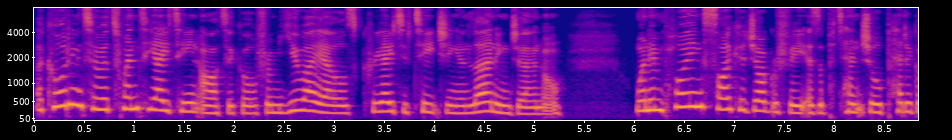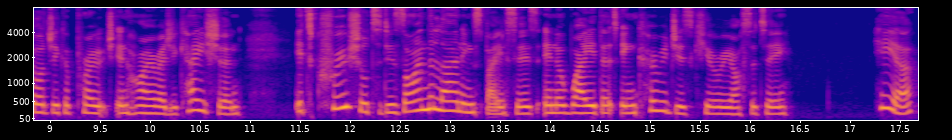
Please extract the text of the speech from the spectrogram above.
According to a 2018 article from UAL's Creative Teaching and Learning Journal, when employing psychogeography as a potential pedagogic approach in higher education, it's crucial to design the learning spaces in a way that encourages curiosity. Here,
